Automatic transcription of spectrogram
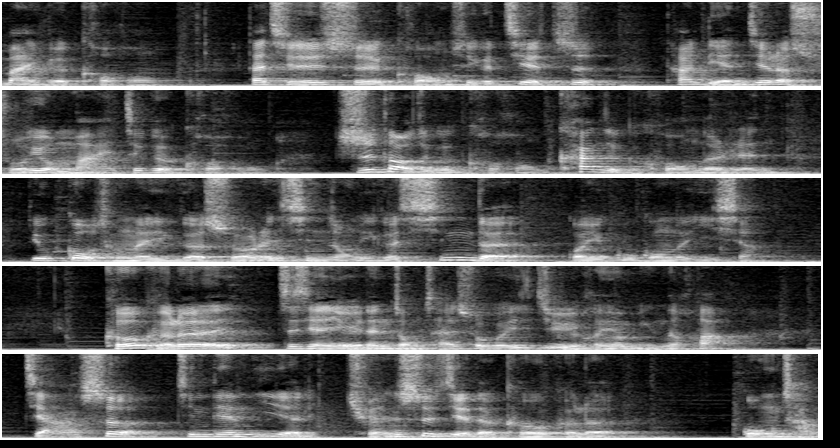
卖一个口红，但其实是口红是一个介质，它连接了所有买这个口红、知道这个口红、看这个口红的人，又构成了一个所有人心中一个新的关于故宫的意象。可口可乐之前有一任总裁说过一句很有名的话：假设今天夜里全世界的可口可乐工厂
